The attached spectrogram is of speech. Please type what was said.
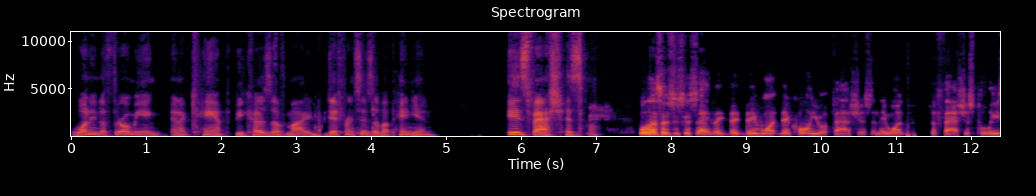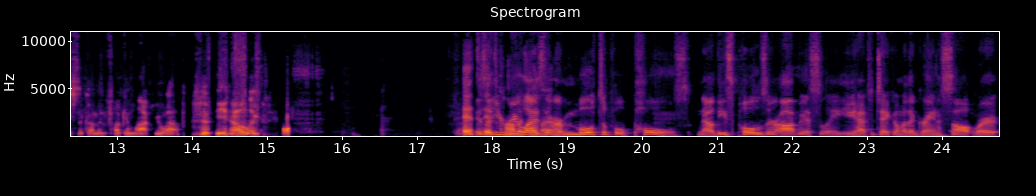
wanting to throw me in, in a camp because of my differences of opinion is fascism. Well, that's what I was just gonna say. They, they they want they're calling you a fascist, and they want the fascist police to come and fucking lock you up. you know, like It's, is that it's you comical, realize there are multiple polls. Now these polls are obviously you have to take them with a grain of salt. Where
